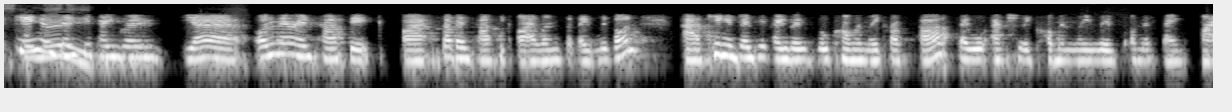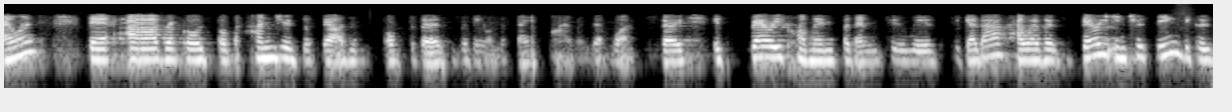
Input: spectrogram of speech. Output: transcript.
so King many. and Gentoo penguins yeah, on their Antarctic, uh, subantarctic islands that they live on, uh, king and gentoo penguins will commonly cross paths. They will actually commonly live on the same island. There are records of hundreds of thousands of the birds living on the same island at once. So it's very common for them to live together. However, it's very interesting because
